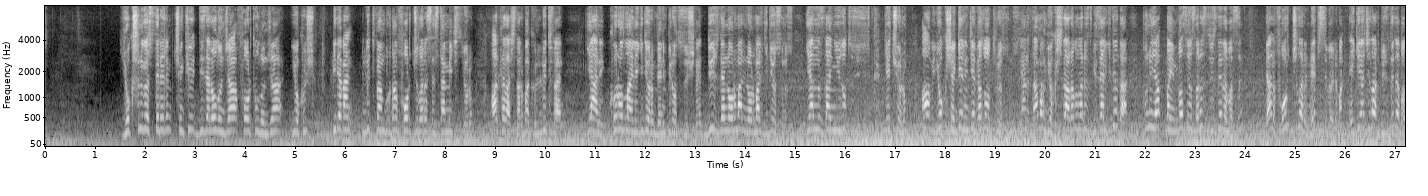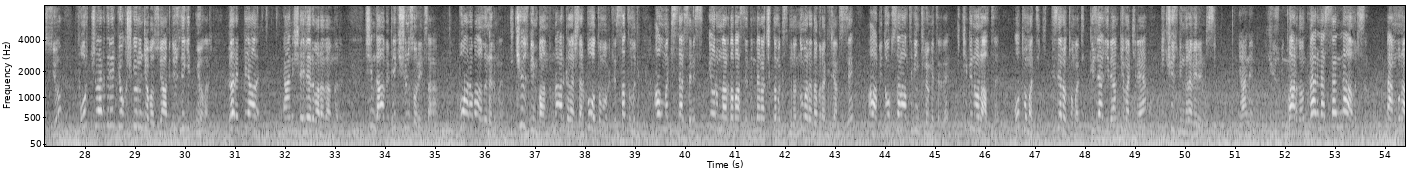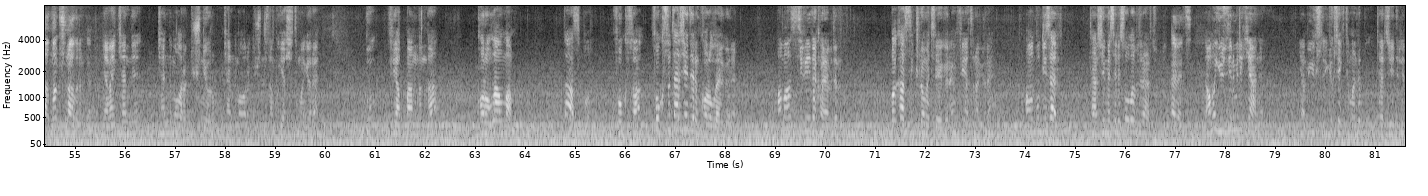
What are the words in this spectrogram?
yokuşunu gösterelim. Çünkü dizel olunca, Ford olunca yokuş. Bir de ben lütfen buradan Fordculara seslenmek istiyorum. Arkadaşlar bakın lütfen yani Corolla ile gidiyorum benim 1.33'te. Düzde normal normal gidiyorsunuz. Yanınızdan 130-140 geçiyorum. Abi yokuşa gelince gaza oturuyorsunuz. Yani tamam yokuşta arabalarınız güzel gidiyor da bunu yapmayın. Basıyorsanız düzde de basın. Yani Fordçuların hepsi böyle. Bak Egeacılar düzde de basıyor. Fordçular direkt yokuş görünce basıyor abi. Düzde gitmiyorlar. Garip bir ya- yani şeyleri var adamların. Şimdi abi peki şunu sorayım sana. Bu araba alınır mı? 200 bin bandında arkadaşlar bu otomobilde satılık almak isterseniz yorumlarda bahsedin. Ben açıklama kısmına numara da bırakacağım size. Abi 96 bin kilometrede 2016 otomatik, dizel otomatik, güzel yürüyen bir makineye 200 bin lira verir misin? Yani 200 bin lira- Pardon vermezsen ne alırsın? Ben bunu almam şunu alırım de. Ya ben kendi kendim olarak düşünüyorum. Kendim olarak düşünürsem bu yaşıtıma göre bu fiyat bandında Corolla almam. Daha spor. Focus'a Focus'u tercih ederim Corolla'ya göre. Ama Civic'e de kayabilirim. Bakarsın kilometreye göre, fiyatına göre. Ama bu dizel tercih meselesi olabilir her türlü. Evet. Ama 120'lik yani. Ya bir yüksek, yüksek ihtimalle bu tercih edilir.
